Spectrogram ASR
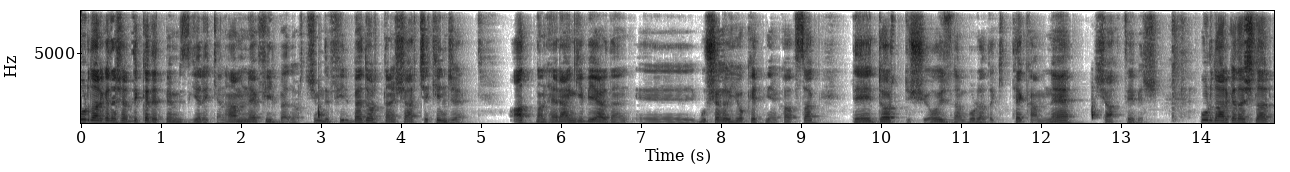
Burada arkadaşlar dikkat etmemiz gereken hamle fil B4. Şimdi fil B4'ten şah çekince atla herhangi bir yerden e, bu şahı yok etmeye kalksak D4 düşüyor. O yüzden buradaki tek hamle şah F1. Burada arkadaşlar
